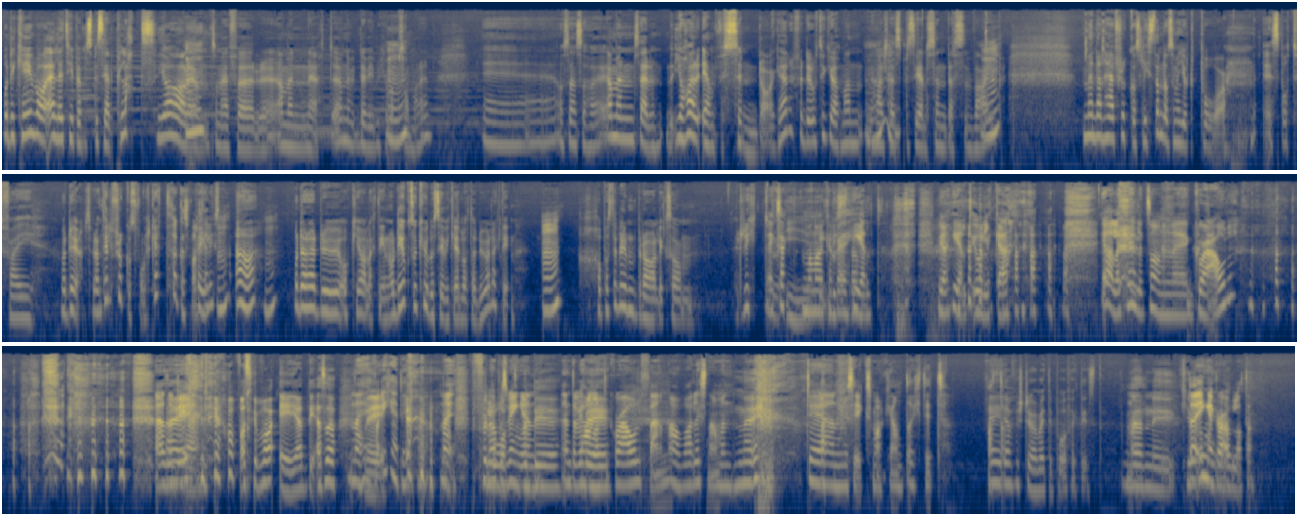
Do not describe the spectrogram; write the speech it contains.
Och det kan ju vara, eller typ en speciell plats. Jag har Mm. en som är för ja, men Nötön, där vi brukar vara Mm. på sommaren. Eh, och sen så har jag, ja men så här, jag har en för söndagar. För då tycker jag att man har så här speciell söndagsvibe. Mm. Men den här frukostlistan då som vi gjort på eh, Spotify. Vad döpte vi den till? Frukostfolket? Frukostfolket. Playlist. Mm. Ja. Och där har du och jag lagt in. Och det är också kul att se vilka låtar du har lagt in. Mm. Hoppas det blir en bra liksom rytm Exakt, i man har kanske listan. helt... Vi har helt olika... Jag har lagt in lite sån eh, growl. alltså Nej, det... det hoppas jag. Vad är det? Alltså, Nej, Nej. vad är det? Nej, jag förlåt. hoppas vi ingen, det, inte vi har nej, något growl-fan av våra lyssnare. Men Nej, det är en musiksmak jag inte riktigt nej, den förstår jag mig inte på faktiskt. Men eh, kul det är inga growl-låtar.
